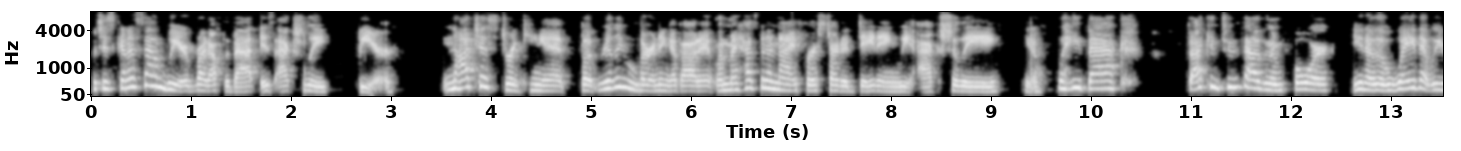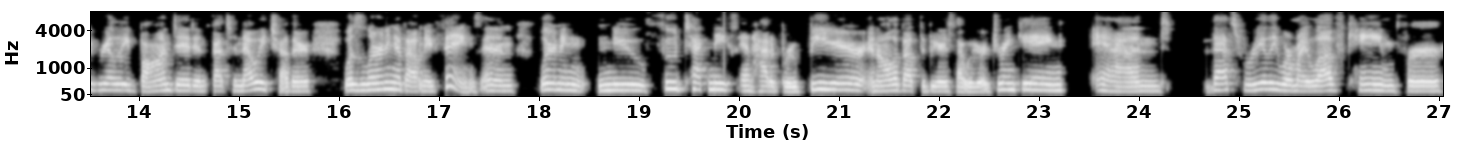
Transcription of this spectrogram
which is going to sound weird right off the bat, is actually beer. Not just drinking it, but really learning about it. When my husband and I first started dating, we actually, you know, way back, back in 2004, you know, the way that we really bonded and got to know each other was learning about new things and learning new food techniques and how to brew beer and all about the beers that we were drinking. And that's really where my love came for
